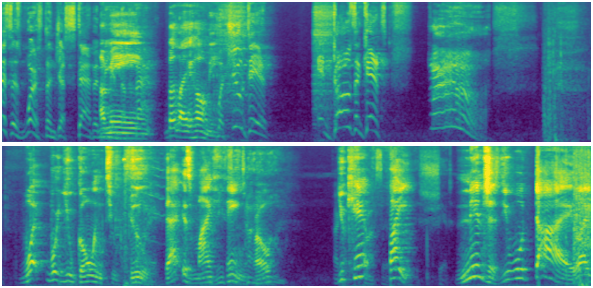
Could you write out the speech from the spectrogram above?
this is worse than just stabbing me I in the mean, back. but like, homie, What you did, it goes against. what were you going to do? That is my thing, bro. You can't fight ninjas. You will die. Like,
